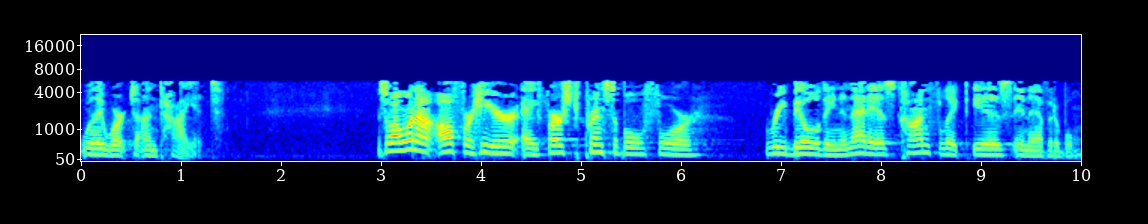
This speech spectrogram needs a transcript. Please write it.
will they work to untie it? So I want to offer here a first principle for rebuilding, and that is conflict is inevitable.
